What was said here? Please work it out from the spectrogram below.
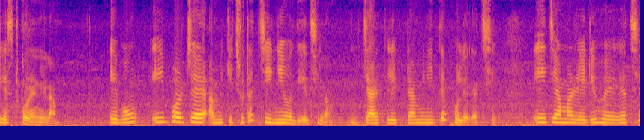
টেস্ট করে নিলাম। এবং এই পর্যায়ে আমি কিছুটা চিনিও দিয়েছিলাম, যার ক্লিপটা আমি নিতে ভুলে গেছি। এই যে আমার রেডি হয়ে গেছে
